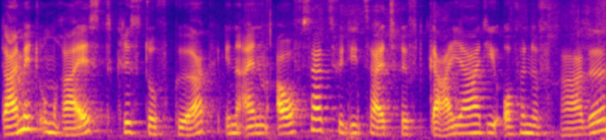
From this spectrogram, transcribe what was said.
Damit umreißt Christoph Görg in einem Aufsatz für die Zeitschrift Gaia die offene Frage,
